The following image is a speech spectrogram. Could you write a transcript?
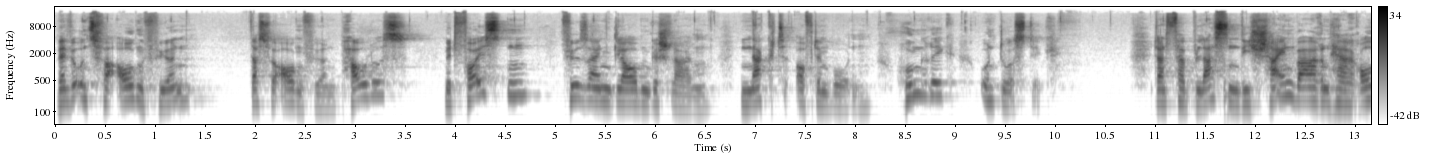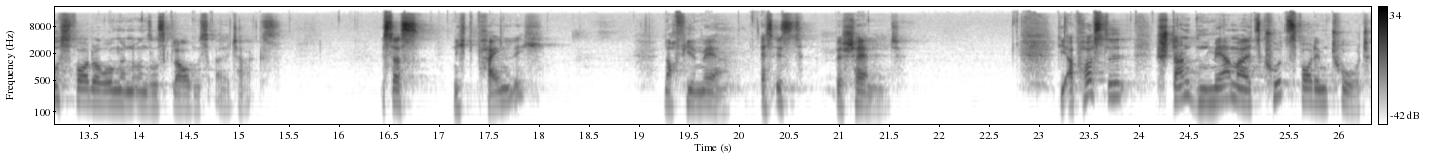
Wenn wir uns vor Augen führen, das vor Augen führen, Paulus mit Fäusten für seinen Glauben geschlagen, nackt auf dem Boden, hungrig und durstig, dann verblassen die scheinbaren Herausforderungen unseres Glaubensalltags. Ist das nicht peinlich? Noch viel mehr. Es ist beschämend. Die Apostel standen mehrmals kurz vor dem Tod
